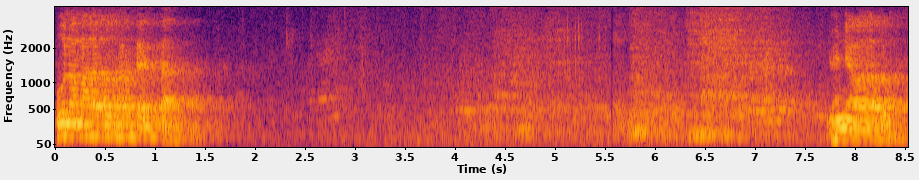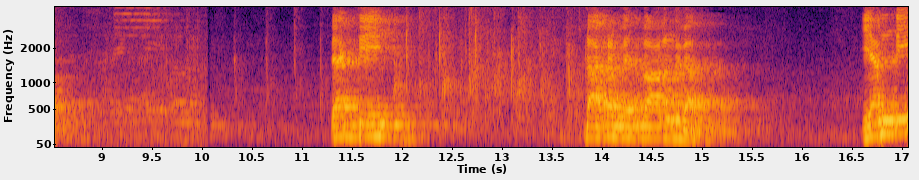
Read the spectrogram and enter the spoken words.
పూలమాలతో సత్కరిస్తారు ధన్యవాదాలు. వ్యక్తి doctor Methuku Anand garu. MD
